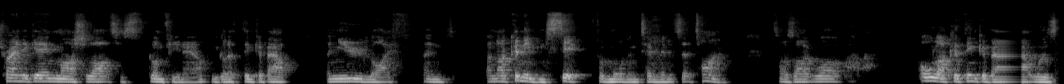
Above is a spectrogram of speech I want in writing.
train again. Martial arts is gone for you now. You've got to think about a new life, and and I couldn't even sit for more than ten minutes at a time. So I was like, well, all I could think about was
